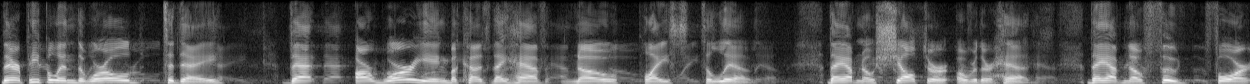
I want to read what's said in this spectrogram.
There are people in the world today that are worrying because they have no place to live. They have no shelter over their heads. They have no food for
